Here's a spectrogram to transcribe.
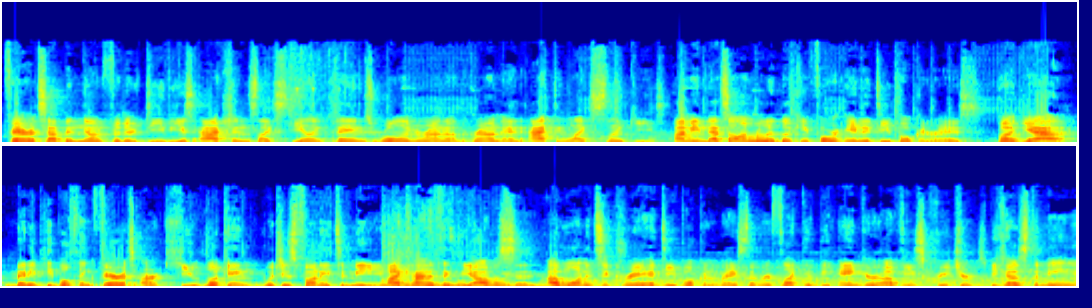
Ferrets have been known for their devious actions like stealing things, rolling around on the ground, and acting like slinkies. I mean, that's all I'm really looking for in a Deepwoken race. But yeah, many people think ferrets are cute looking, which is funny to me. I kinda think the opposite. I wanted to create a Deepwoken race that reflected the anger of these creatures, because to me,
